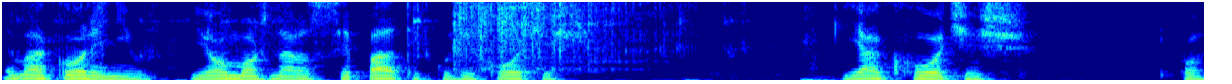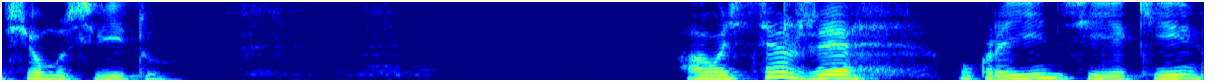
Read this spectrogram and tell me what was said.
нема коренів, його можна розсипати куди хочеш як хочеш по всьому світу. А ось це вже українці, які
